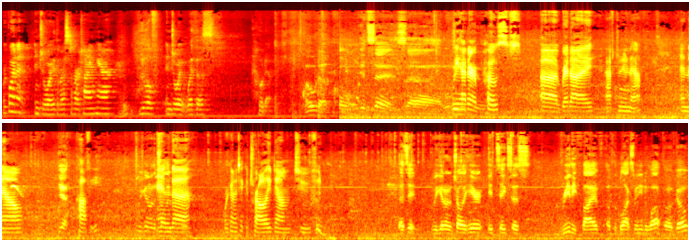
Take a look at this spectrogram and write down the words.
We're going to enjoy the rest of our time here. Mm-hmm. You will enjoy it with us. Hold up. Hold up. It says uh, We had our post uh, red eye afternoon nap, and now yeah. coffee. We got on the trolley. And uh, we're gonna take a trolley down to food. That's it. We get on a trolley here. It takes us really five of the blocks we need to walk, uh, go,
